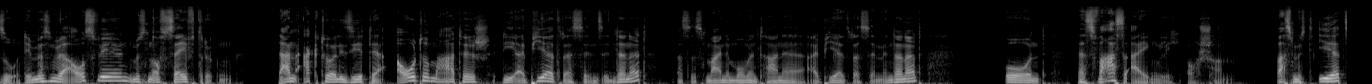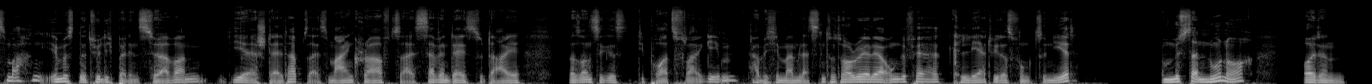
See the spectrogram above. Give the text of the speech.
So, den müssen wir auswählen, müssen auf Save drücken. Dann aktualisiert der automatisch die IP-Adresse ins Internet. Das ist meine momentane IP-Adresse im Internet. Und das war's eigentlich auch schon. Was müsst ihr jetzt machen? Ihr müsst natürlich bei den Servern, die ihr erstellt habt, sei es Minecraft, sei es Seven Days to Die oder sonstiges, die Ports freigeben. Habe ich in meinem letzten Tutorial ja ungefähr erklärt, wie das funktioniert. Und müsst dann nur noch euren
